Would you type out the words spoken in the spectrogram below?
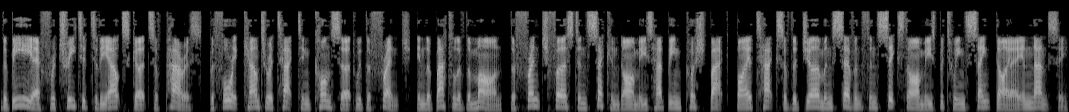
The BEF retreated to the outskirts of Paris, before it counterattacked in concert with the French. In the Battle of the Marne, the French First and Second Armies had been pushed back, by attacks of the German Seventh and Sixth Armies between Saint-Dié and Nancy.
